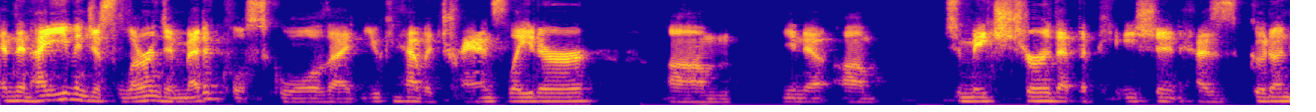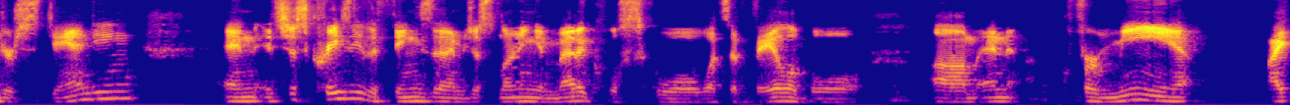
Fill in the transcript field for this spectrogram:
and then i even just learned in medical school that you can have a translator um, you know um, to make sure that the patient has good understanding and it's just crazy the things that i'm just learning in medical school what's available. Um, and for me i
